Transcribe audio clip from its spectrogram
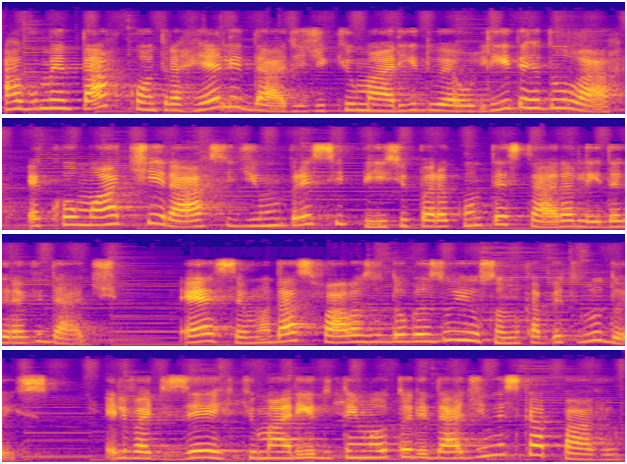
Argumentar contra a realidade de que o marido é o líder do lar é como atirar-se de um precipício para contestar a lei da gravidade. Essa é uma das falas do Douglas Wilson no capítulo 2. Ele vai dizer que o marido tem uma autoridade inescapável,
